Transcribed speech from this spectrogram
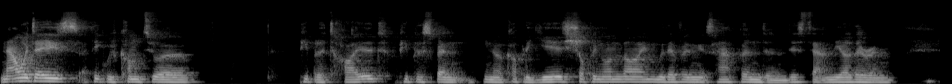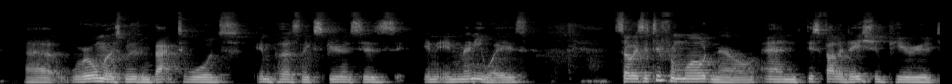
Nowadays, I think we've come to a people are tired. People have spent you know a couple of years shopping online with everything that's happened and this, that, and the other, and uh, we're almost moving back towards in-person experiences in in many ways. So it's a different world now, and this validation period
